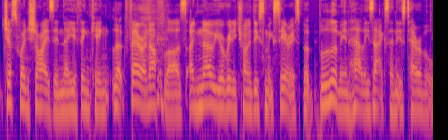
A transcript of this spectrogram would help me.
just when Shia's in there, you're thinking, look, fair enough, Lars. I know you're really trying to do something serious, but blooming hell, his accent is terrible,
